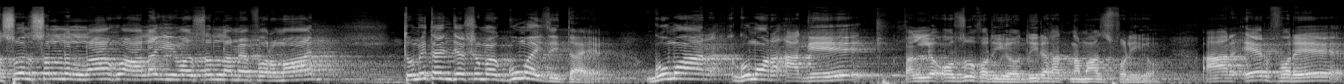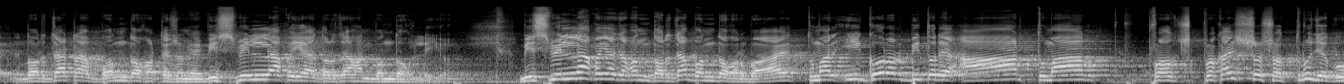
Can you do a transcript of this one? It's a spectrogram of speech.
রসুল সাল্লাহ আলাই ওয়াসাল্লামে ফরমান তুমি তাই যে সময় ঘুমাই যেতায় ঘুমার ঘুমার আগে পারলে অজু করিও, দুই রেখাত নামাজ পড়িও। আর এরপরে দরজাটা বন্ধ করতে সময় বিসমিল্লা কইয়া দরজাখান বন্ধ করলিও বিসমিল্লা কইয়া যখন দরজা বন্ধ করবায়, তোমার ই গোরর ভিতরে আর তোমার প্রকাশ্য শত্রু যেগু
